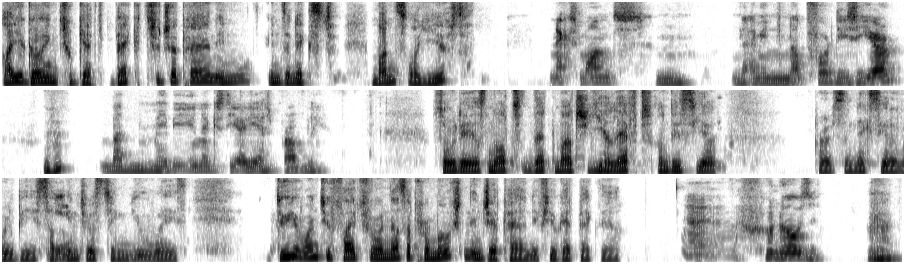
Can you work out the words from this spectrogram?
Are you going to get back to Japan in in the next months or years? Next month, mm, I mean, not for this year, Mhm. but maybe next year. Yes, probably. So there's not that much year left on this year. Perhaps the next year there will be some Yeah. interesting new ways. Do you want to fight for another promotion in Japan if you get back there? Uh, who knows?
